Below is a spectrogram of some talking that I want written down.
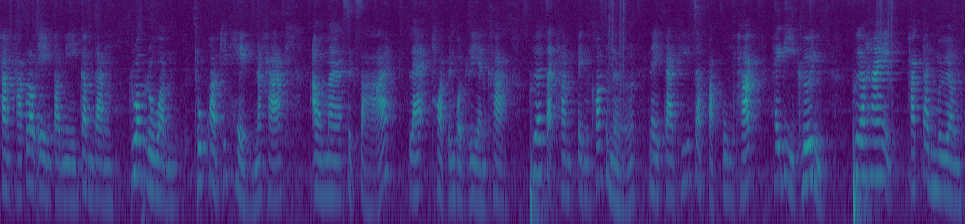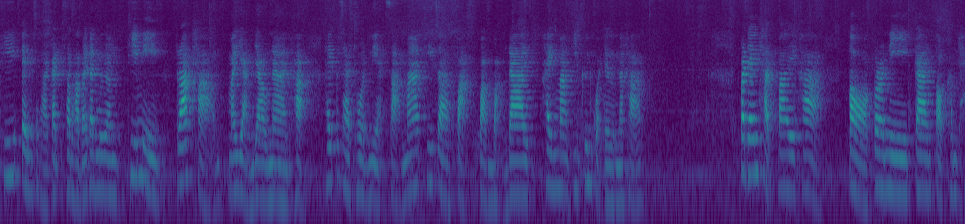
ทางพักเราเองตอนนี้กำลังรวบรวมทุกความคิดเห็นนะคะ เอามาศึกษาและถอดเป็นบทเรียนค่ะ เพื่อจัดทำเป็นข้อเสนอในการที่จะปรับปรุงพักให้ดีขึ้น เพื่อให้พักการเมืองที่เป็นสถาบันสถาบันการเมืองที่มีรากฐานมาอย่างยาวนานค่ะ ให้ประชาชนเนี่ยสามารถที่จะฝากความหวังได้ให้มากยิ่งขึ้นกว่าเดิมนะคะ ประเด็นถัดไปค่ะ ต่อกรณีการตอบคำถ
